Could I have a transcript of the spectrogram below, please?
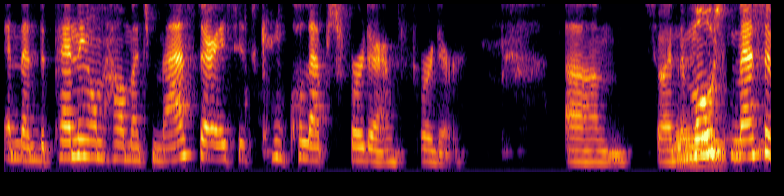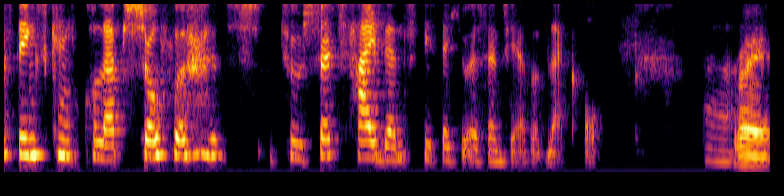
and then depending on how much mass there is, it can collapse further and further. Um, so, and the most massive things can collapse so far to such high densities that you essentially have a black hole. Uh, right.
